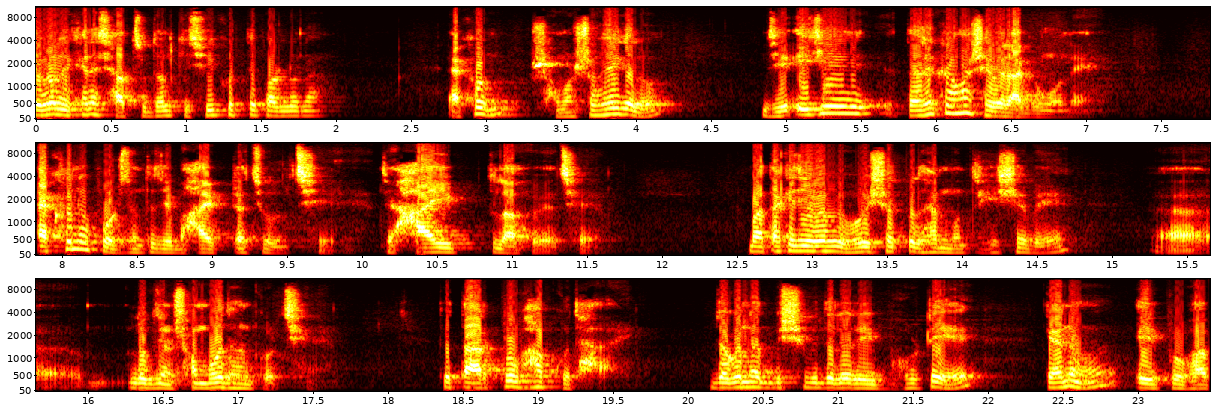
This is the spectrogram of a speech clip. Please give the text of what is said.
এবং এখানে ছাত্রদল কিছুই করতে পারল না। এখন সমস্যা হয়ে গেল যে এই যে তারেক রহমান সাহেবের আগমনে এখনও পর্যন্ত যে ভাইবটা চলছে, যে হাইপ তোলা হয়েছে বা তাকে যেভাবে ভবিষ্যৎ প্রধানমন্ত্রী হিসেবে লোকজন সম্বোধন করছে, তো তার প্রভাব কোথায়? জগন্নাথ বিশ্ববিদ্যালয়ের এই ভোটে কেন এই প্রভাব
